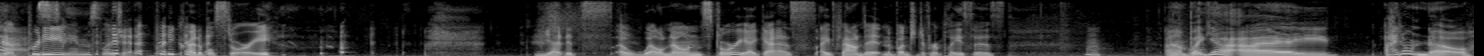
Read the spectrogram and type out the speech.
yeah pretty Seems legit. pretty credible story. yet it's a well-known story, I guess. I found it in a bunch of different places. Um, But yeah, I I don't know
